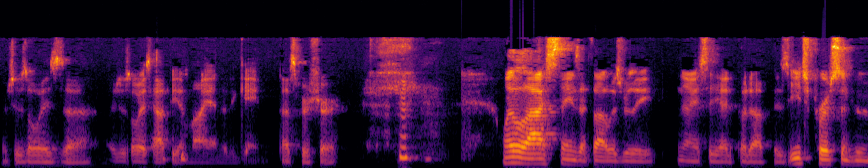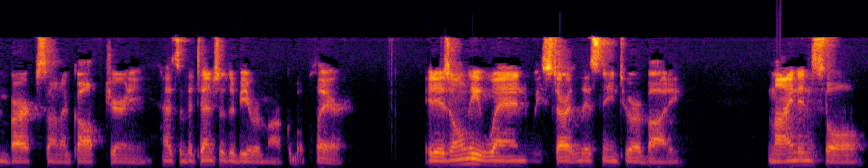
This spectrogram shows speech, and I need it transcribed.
which is always, uh, which is always happy at my end of the game. That's for sure. One of the last things I thought was really nice that you had put up is each person who embarks on a golf journey has the potential to be a remarkable player. It is only when we start listening to our body, mind, and soul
